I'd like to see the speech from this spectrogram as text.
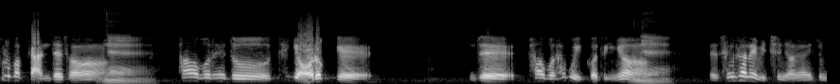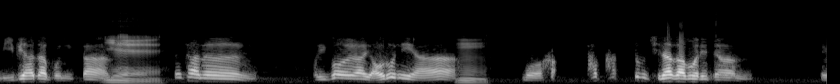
10%밖에 안 돼서 네. 파업을 해도 되게 어렵게 이제 파업을 하고 있거든요. 네. 근데 생산에 미친 영향이 좀 미비하다 보니까 예. 생산은 뭐 이거야 여론이야 음. 뭐좀 지나가 버리면 예,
